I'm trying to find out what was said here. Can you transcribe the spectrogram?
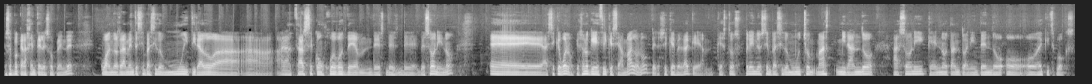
sé por qué a la gente le sorprende, cuando realmente siempre ha sido muy tirado a, lanzarse con juegos de, de, Sony, ¿no? Eh, así que bueno, que eso no quiere decir que sea malo, ¿no? Pero sí que es verdad que, estos premios siempre han sido mucho más mirando a Sony que no tanto a Nintendo o, Xbox.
